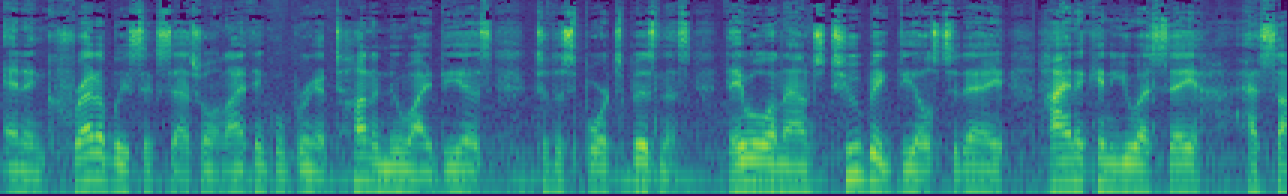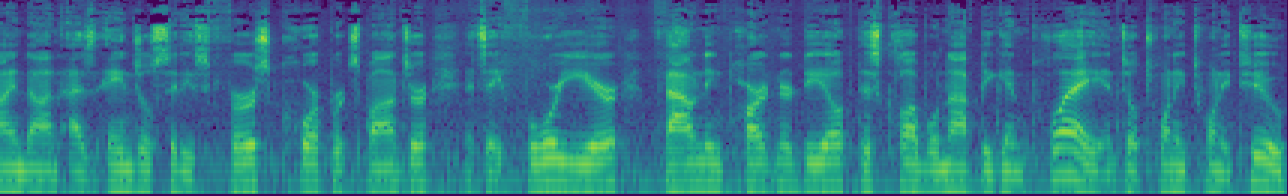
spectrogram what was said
and incredibly successful, and I think will bring a ton of new ideas to the sports business. They will announce two big deals today. Heineken USA has signed on as Angel City's first corporate sponsor. It's a four year founding partner deal. This club will not begin play until 2022,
